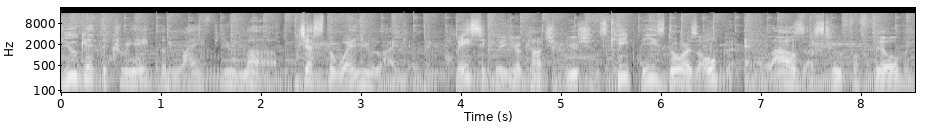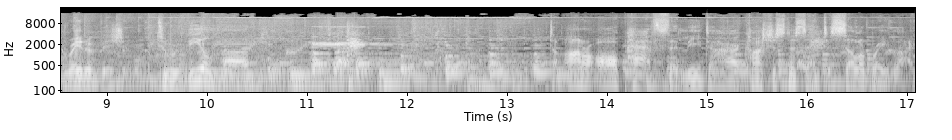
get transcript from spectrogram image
You get to create the life you love just the way you like it. Basically, your contributions keep these doors open and allows us to fulfill the greater vision, to reveal love, to honor all paths that lead to higher consciousness and to celebrate life.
